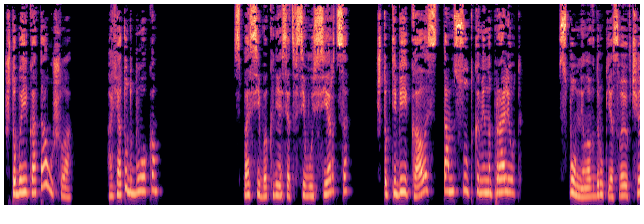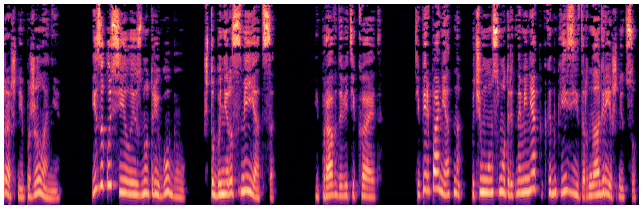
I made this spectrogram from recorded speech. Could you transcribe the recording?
Чтобы и кота ушла? А я тут боком. Спасибо, князь, от всего сердца, чтоб тебе икалось там сутками напролет. Вспомнила вдруг я свое вчерашнее пожелание и закусила изнутри губу, чтобы не рассмеяться. И правда ведь икает. Теперь понятно, почему он смотрит на меня, как инквизитор на грешницу.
